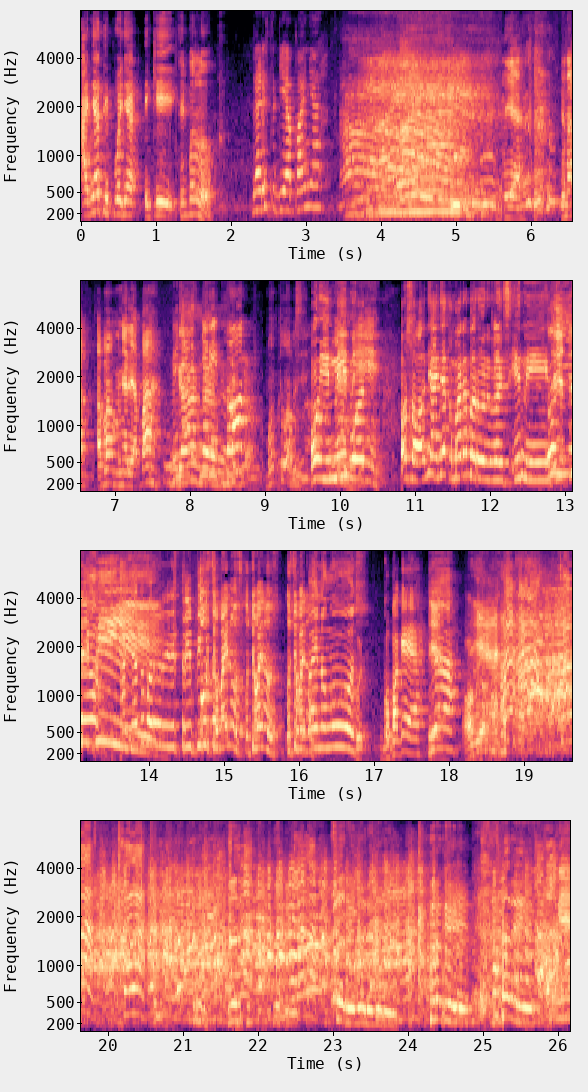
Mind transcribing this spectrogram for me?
hanya tipenya iki tipe lu. Dari segi apanya? Iya. Kenapa? Apa mencari apa? Enggak, Nyari enggak, tot. Bot tuh apa sih? oh ini Ini. buat oh soalnya hanya kemarin baru rilis ini Oh Iya, iya. Anya tuh baru rilis trippy. Us, cobain us, us, cobain us, us, cobain Cobain us. dong, Us. gue pakai ya Iya. oh Iya. Salah, salah. sorry sorry sorry sorry sorry Oke.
